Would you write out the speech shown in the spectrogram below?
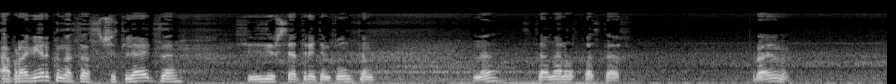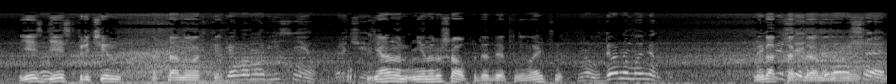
А проверка у нас осуществляется в связи с 63 пунктом на стационарных постах. Правильно? Есть 10 причин остановки. Я вам объяснил причину. Я не нарушал ПДД, понимаете? Ну, в данный момент Ну как так в данный момент? нарушали.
